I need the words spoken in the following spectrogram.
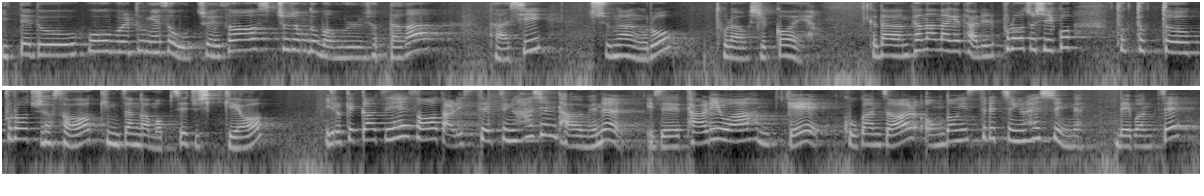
이때도 호흡을 통해서 5초에서 10초 정도 머무르셨다가 다시 중앙으로 돌아오실 거예요. 그 다음 편안하게 다리를 풀어주시고 툭툭툭 풀어주셔서 긴장감 없애주실게요. 이렇게까지 해서 다리 스트레칭 하신 다음에는 이제 다리와 함께 고관절, 엉덩이 스트레칭을 할 수 있는 네 번째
